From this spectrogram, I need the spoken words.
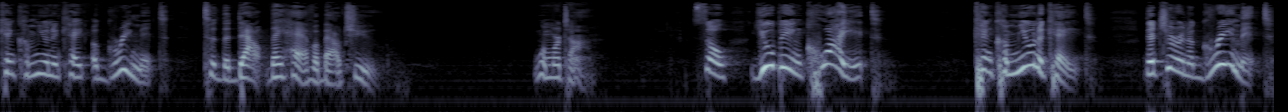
can communicate agreement to the doubt they have about you. One more time. So, you being quiet can communicate that you're in agreement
